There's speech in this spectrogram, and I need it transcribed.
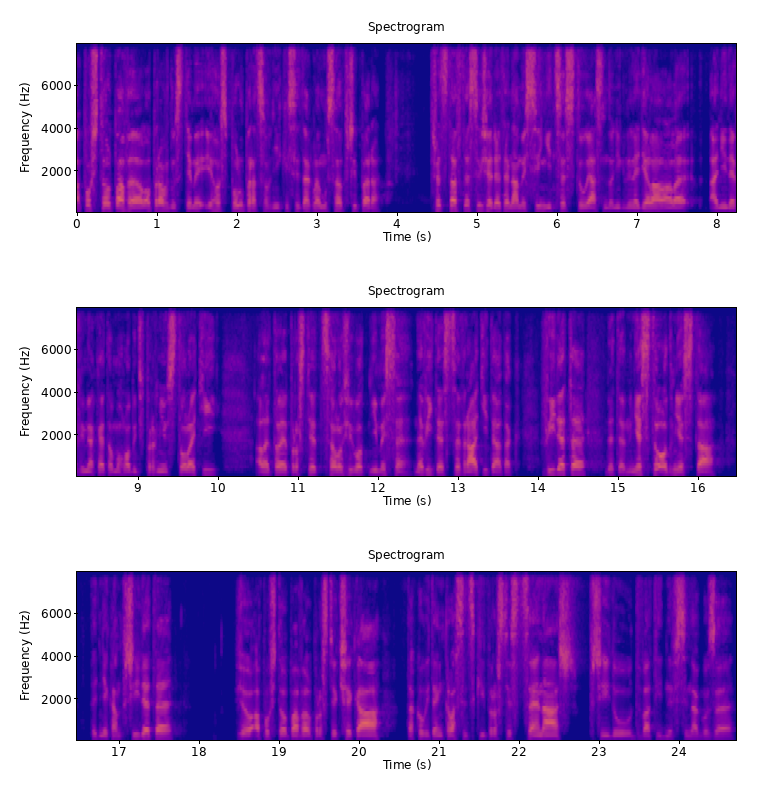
apoštol Pavel opravdu s těmi jeho spolupracovníky si takhle musel připadat. Představte si, že jdete na misijní cestu, já jsem to nikdy nedělal, ale ani nevím, jaké to mohlo být v prvním století, ale to je prostě celoživotní mise. Nevíte, jestli se vrátíte, a tak vyjdete, jdete město od města, teď někam přijdete, že jo, apoštol Pavel prostě čeká takový ten klasický prostě scénář, přijdu dva týdny v synagoze,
